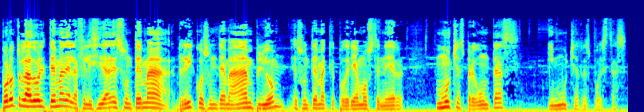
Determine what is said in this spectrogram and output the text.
Por otro lado, el tema de la felicidad es un tema rico, es un tema amplio, es un tema que podríamos tener muchas preguntas y muchas respuestas.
